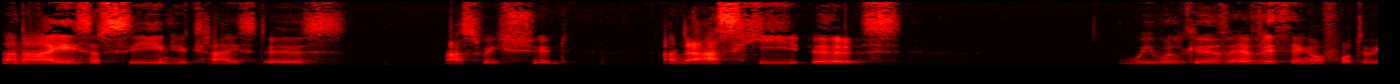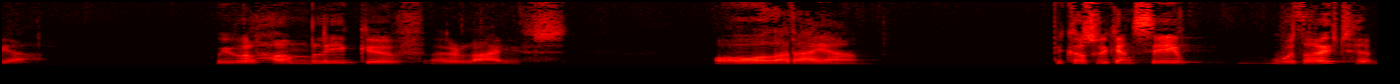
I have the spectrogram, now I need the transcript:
and eyes are seeing who Christ is as we should, and as He is, we will give everything of what we are. We will humbly give our lives, all that I am, because we can say, without Him,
